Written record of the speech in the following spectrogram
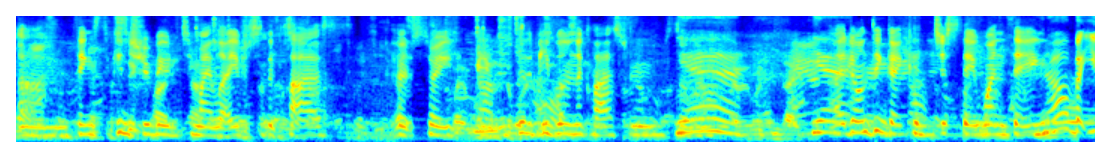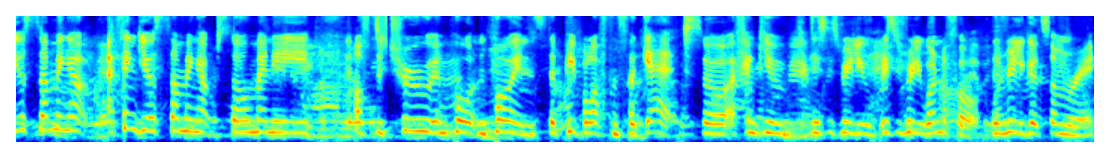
um, things to contribute to my life, to the class. Or, sorry, um, to the people in the classroom. So Yeah. Yeah. I don't think I could just say one thing. No, but you're summing up. I think you're summing up so many of the true important points that people often forget. So I think you. This is really. This is really wonderful. It's a really good summary.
